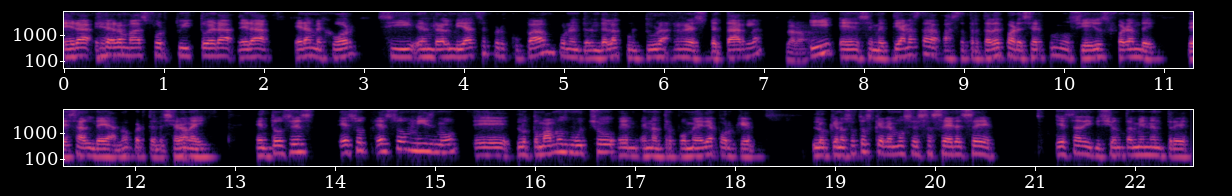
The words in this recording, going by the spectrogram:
era, era más fortuito, era, era, era mejor si en realidad se preocupaban por entender la cultura, respetarla claro. y eh, se metían hasta, hasta tratar de parecer como si ellos fueran de, de esa aldea, ¿no? Pertenecieran claro. ahí. Entonces, eso, eso mismo eh, lo tomamos mucho en, en, antropomedia porque lo que nosotros queremos es hacer ese, esa división también entre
